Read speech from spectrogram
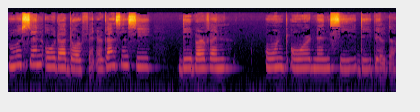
Müssen oder dürfen. Ergänzen Sie die Verben und ordnen Sie die Bilder.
